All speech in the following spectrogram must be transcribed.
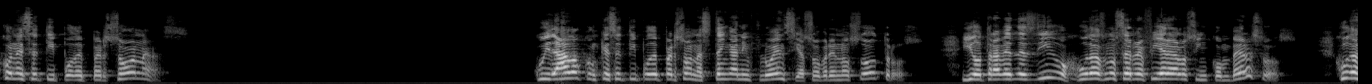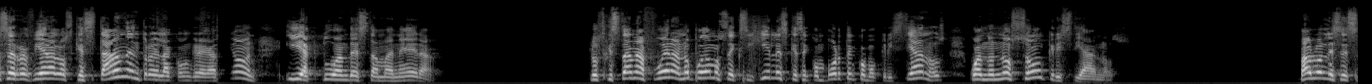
con ese tipo de personas. Cuidado con que ese tipo de personas tengan influencia sobre nosotros. Y otra vez les digo, Judas no se refiere a los inconversos. Judas se refiere a los que están dentro de la congregación y actúan de esta manera. Los que están afuera no podemos exigirles que se comporten como cristianos cuando no son cristianos. Pablo, les,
